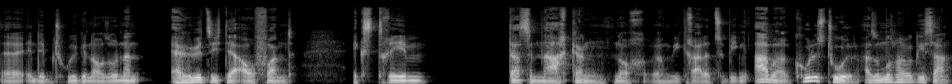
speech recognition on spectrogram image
äh, in dem Tool genauso. Und dann erhöht sich der Aufwand extrem, das im Nachgang noch irgendwie gerade zu biegen. Aber cooles Tool, also muss man wirklich sagen.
